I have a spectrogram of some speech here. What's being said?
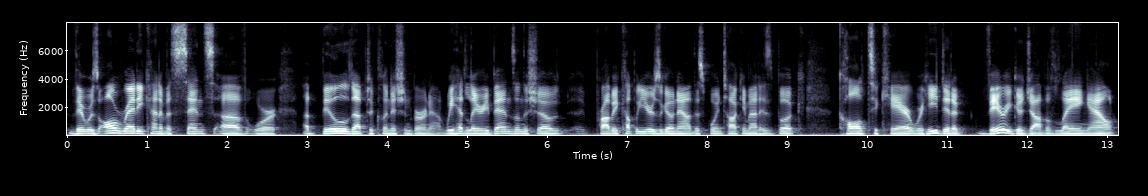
there was already kind of a sense of or a build up to clinician burnout. We had larry benz on the show uh, probably a couple years ago now at this point talking about his book called to care where he did a very good job of laying out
